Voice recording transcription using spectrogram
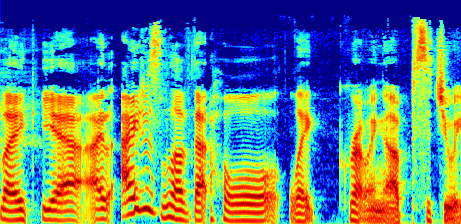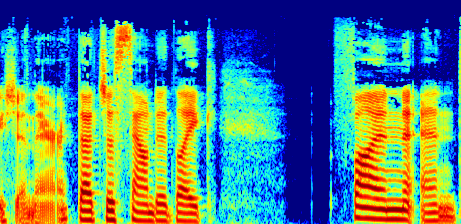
like, yeah, I I just love that whole like growing up situation there. That just sounded like fun and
